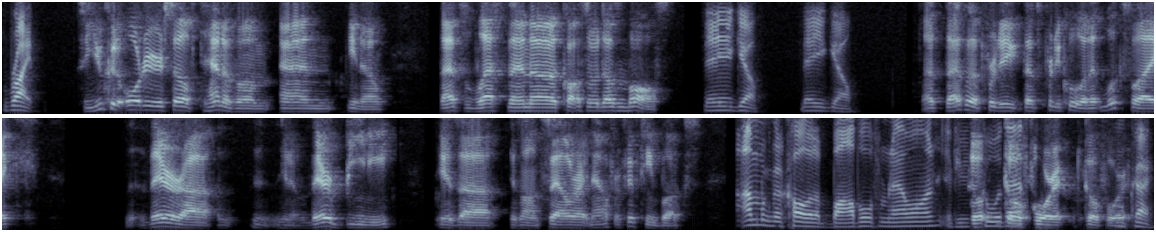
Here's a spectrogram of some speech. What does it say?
Right. So you could order yourself ten of them, and you know that's less than a cost of a dozen balls. There you go. There you go. That that's a pretty that's pretty cool, and it looks like their uh you know their beanie is uh is on sale right now for fifteen bucks. I'm gonna call it a bobble from now on. If you're go, cool with go that, go for it. Go for okay. it. Okay.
